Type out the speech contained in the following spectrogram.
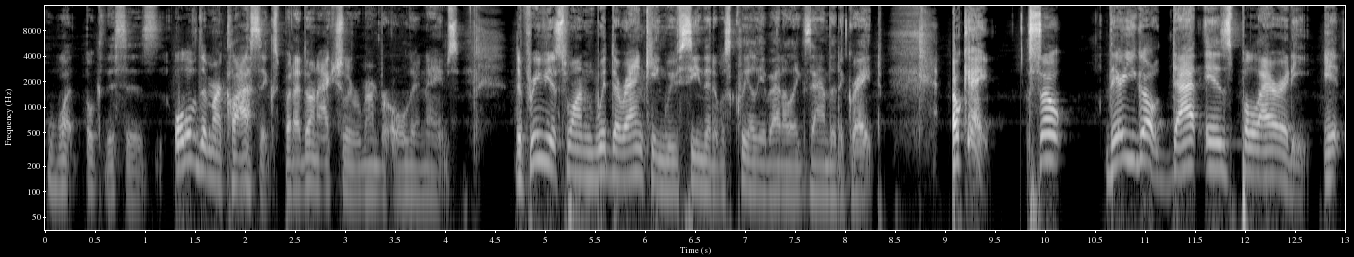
what book this is. All of them are classics, but I don't actually remember all their names. The previous one, with the ranking, we've seen that it was clearly about Alexander the Great. Okay, so there you go. That is polarity. It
